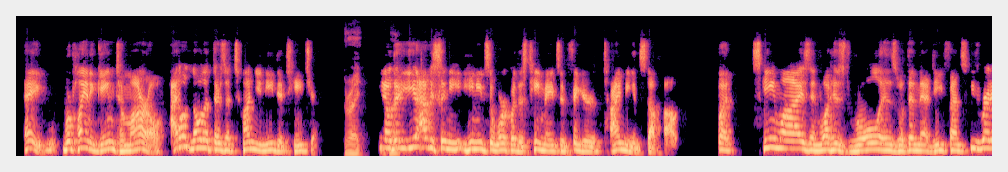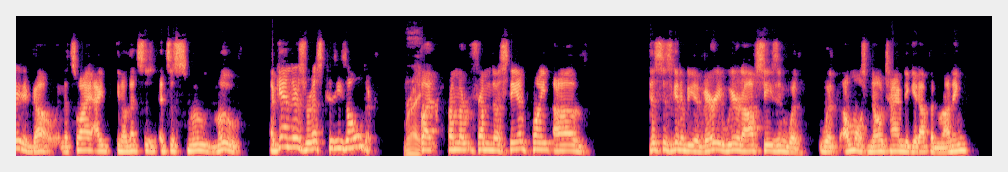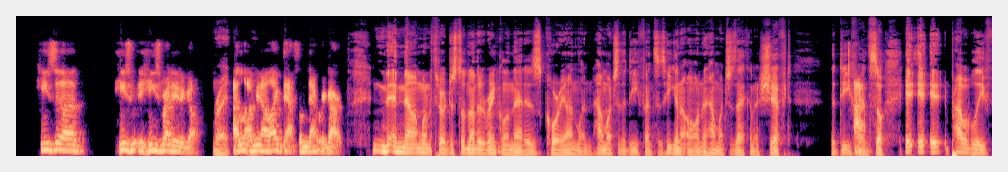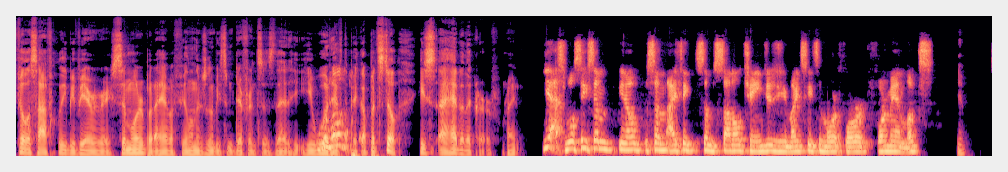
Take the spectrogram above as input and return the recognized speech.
hey, we're playing a game tomorrow, I don't know that there's a ton you need to teach him. Right. You know, right. you obviously need, he needs to work with his teammates and figure timing and stuff out. But scheme wise and what his role is within that defense, he's ready to go. And that's why I, you know, that's a, it's a smooth move. Again, there's risk because he's older. Right. But from a, from the standpoint of this is going to be a very weird offseason with with almost no time to get up and running. He's a he's he's ready to go. Right. I, I, mean, I like that from that regard. And now I'm going to throw just another wrinkle in that is Cory Undlin. How much of the defense is he going to own, and how much is that going to shift the defense? I, so it, it, it, probably philosophically be very very similar, but I have a feeling there's going to be some differences that he, he would well, have to pick up. But still, he's ahead of the curve, right? Yes, we'll see some. You know, some I think some subtle changes. You might see some more four four man looks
